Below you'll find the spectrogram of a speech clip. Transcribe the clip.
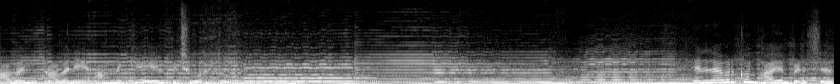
അവൻ അവനെ അമ്മയ്ക്ക് ഏൽപ്പിച്ചു കൊടുത്തു. എല്ലാവർക്കും ഭയം പിടിച്ച്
